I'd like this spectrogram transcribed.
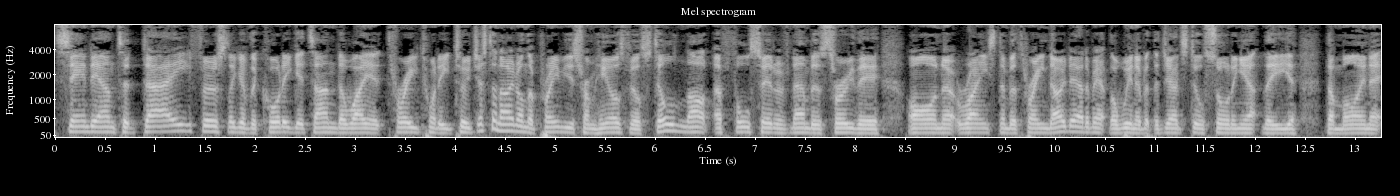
Sandown today. First leg of the quarter gets underway at 3.22. Just a note on the previews from Healesville. Still not a full set of numbers through there on uh, race number three. No doubt about the winner, but the judge still sorting out the the minor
